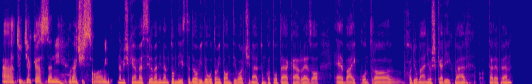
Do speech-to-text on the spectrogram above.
el tudja kezdeni lecsiszolni. Nem is kell messzire menni, nem tudom, nézted a videót, amit Antival csináltunk a Totálkárra, ez a e-bike kontra hagyományos kerékpár terepen,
